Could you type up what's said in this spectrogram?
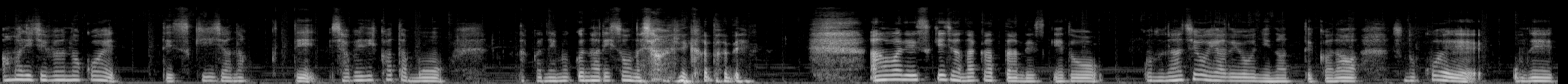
あまり自分の声って好きじゃなくて、喋り方もなんか眠くなりそうな喋り方で あんまり好きじゃなかったんですけど、このラジオやるようになってから、その声をね、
